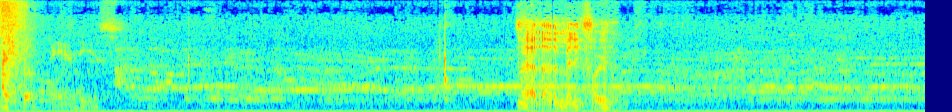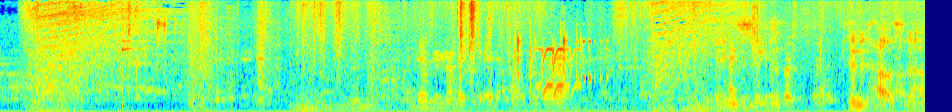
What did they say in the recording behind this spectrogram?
I still have bandies. I got another mini for you. there's another kid over there. Yeah, I he's can see his sitting footsteps. he's in his house now.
